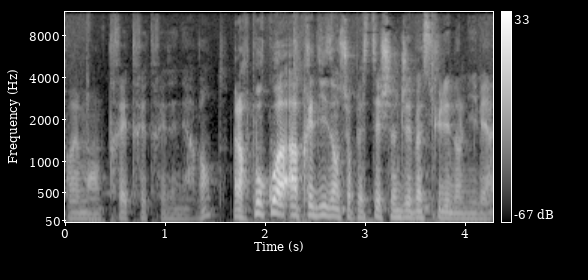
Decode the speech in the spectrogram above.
vraiment très très très énervante. Alors pourquoi après 10 ans sur PlayStation, j'ai basculé dans l'univers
